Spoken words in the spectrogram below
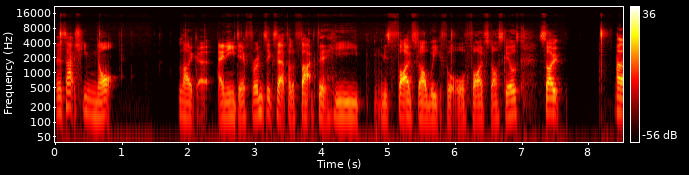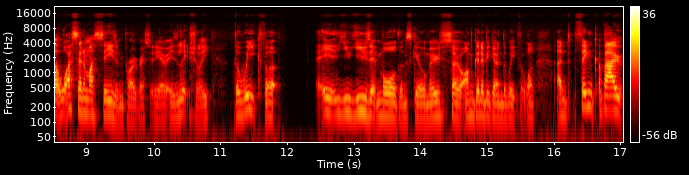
there's actually not like any difference except for the fact that he is five star weak foot or five star skills. So, uh, what I said in my season progress video is literally the weak foot you use it more than skill moves. So I'm going to be going the weak foot one. And think about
